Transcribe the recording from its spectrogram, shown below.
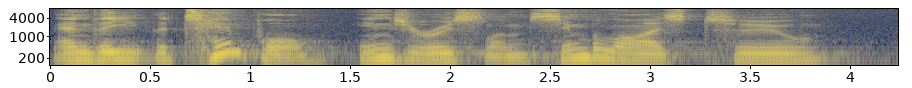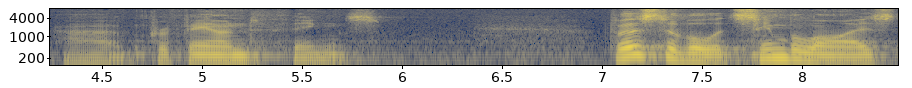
And the, the temple in Jerusalem symbolized two uh, profound things. First of all, it symbolized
